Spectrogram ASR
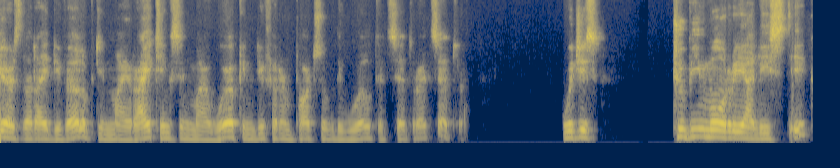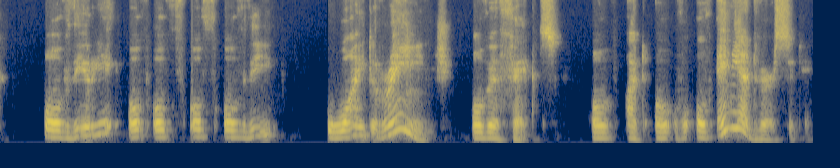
years that I developed in my writings, in my work in different parts of the world, etc., etc., which is to be more realistic of the, of, of, of, of the wide range of effects of, of, of any adversity.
